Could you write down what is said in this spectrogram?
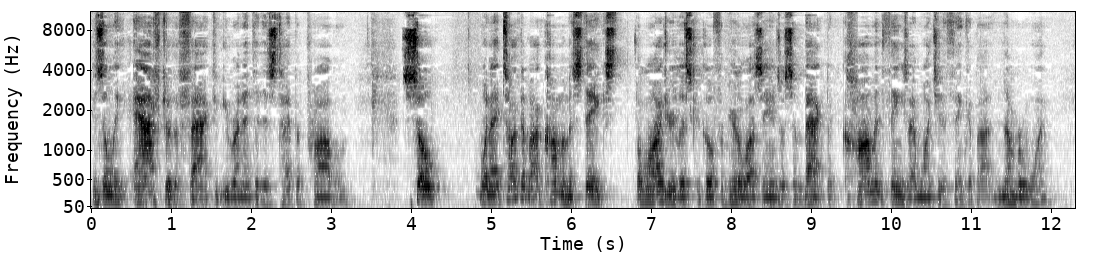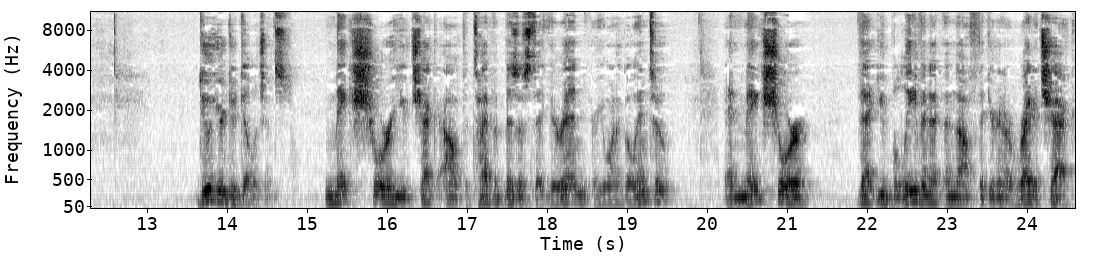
It's only after the fact that you run into this type of problem. So when I talk about common mistakes, the laundry list could go from here to Los Angeles and back, but common things I want you to think about. Number one, do your due diligence. Make sure you check out the type of business that you're in or you want to go into, and make sure that you believe in it enough that you're going to write a check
